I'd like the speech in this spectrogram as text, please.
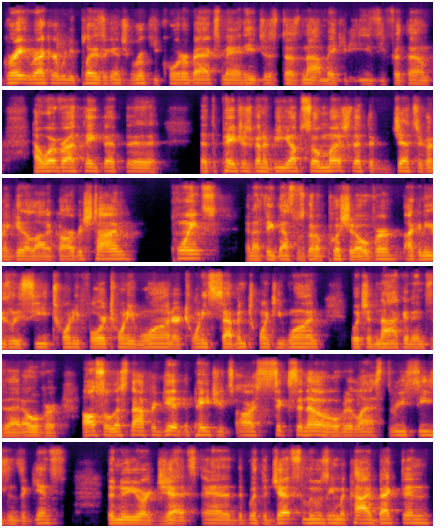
great record when he plays against rookie quarterbacks. Man, he just does not make it easy for them. However, I think that the that the Patriots are going to be up so much that the Jets are going to get a lot of garbage time points. And I think that's what's going to push it over. I can easily see 24 21 or 27 21, which would knock it into that over. Also, let's not forget the Patriots are 6 and 0 over the last three seasons against the New York Jets. And with the Jets losing Mekhi Becton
